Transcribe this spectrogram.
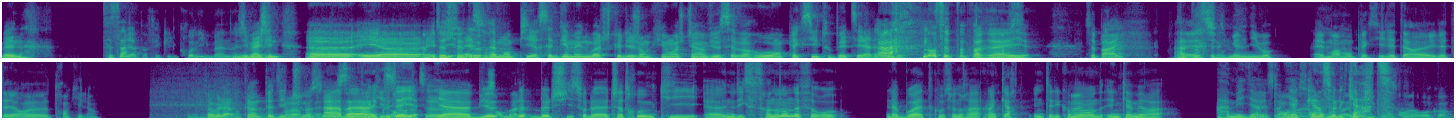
Ben, C'est ça Il a pas fait qu'une chronique, Ben. j'imagine. Euh, et euh, Ah, et puis, fait est-ce deux. vraiment pire cette Game Watch que les gens qui ont acheté un vieux Severo en plexi tout pété à Ah, l'arrivée non, c'est pas pareil. C'est pareil. C'est- du même niveau. Et moi, mon plexi, il était, euh, il était euh, tranquille. hein. Enfin voilà, plein de ça petites choses. Ah bah écoutez, il y a- sortent, il y, a euh, Bio- 100 balles. Bu- Butchie sur la chatroom qui euh, nous dit que ce sera 99 euros. La boîte contiendra un carte, une télécommande et une caméra. Ah mais il y a, y a qu'un Ouais, carte 100 euros, quoi.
